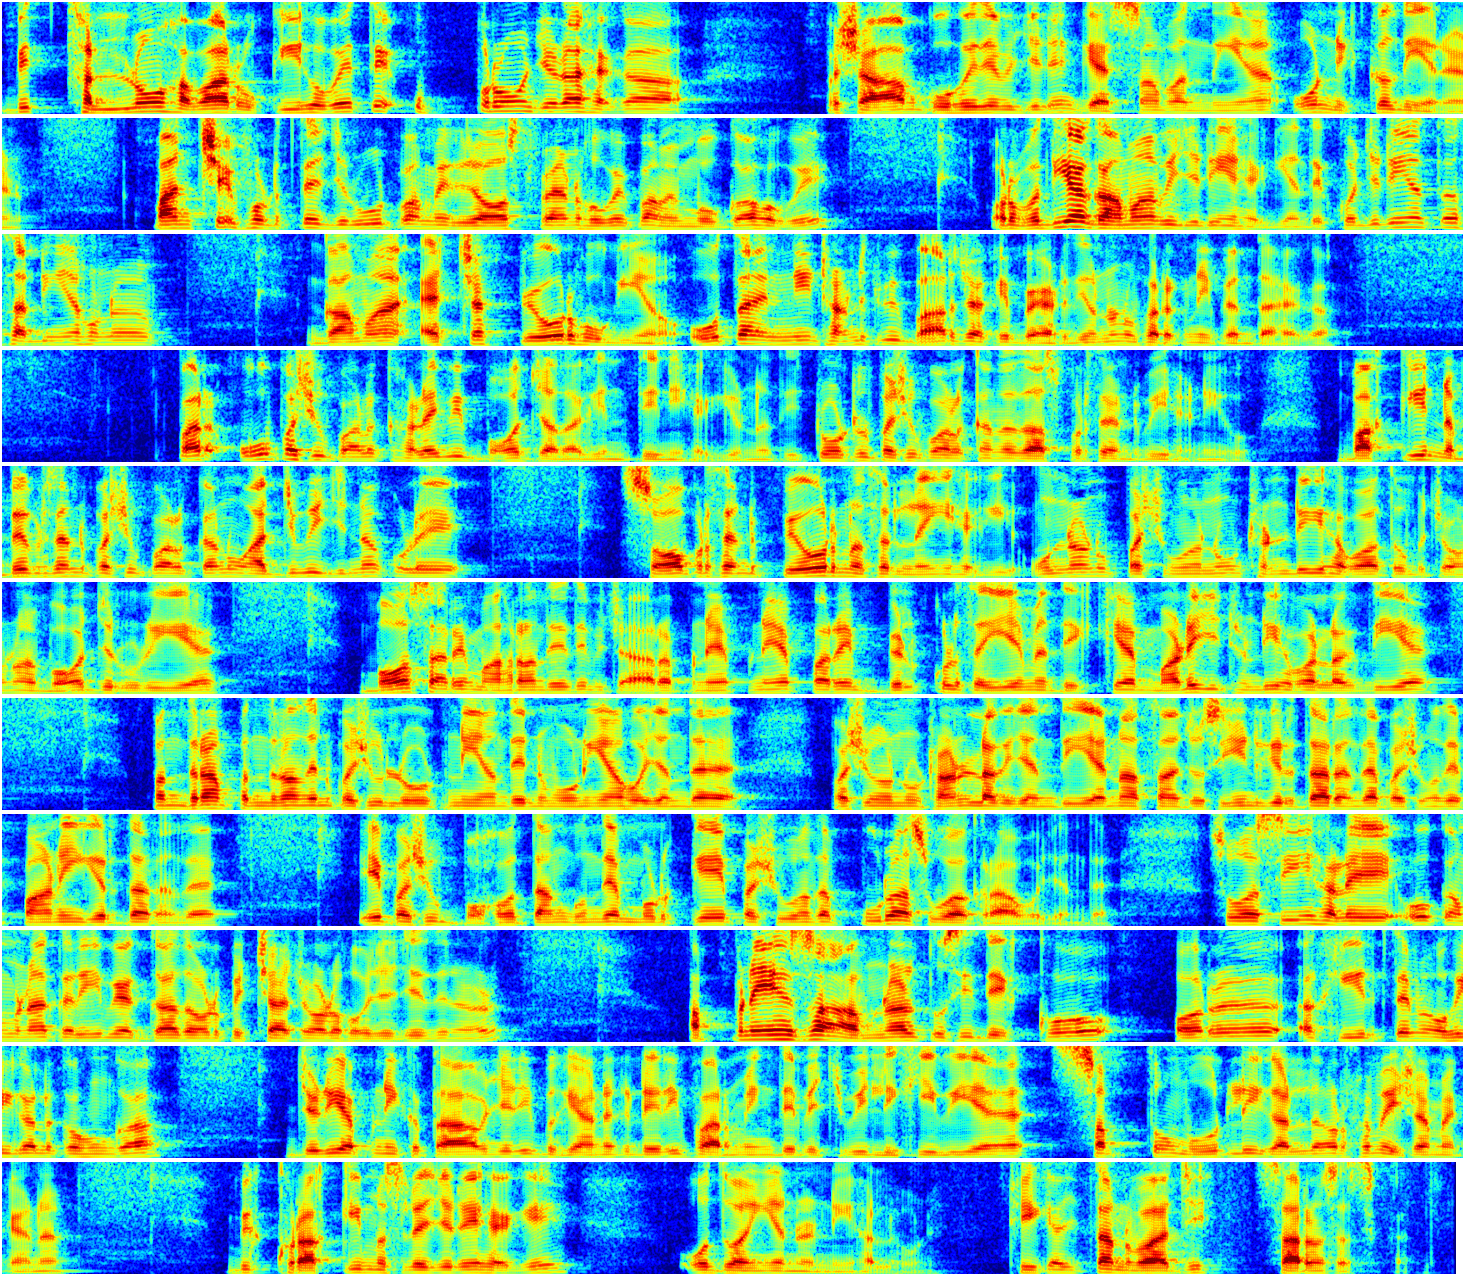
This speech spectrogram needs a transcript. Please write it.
ਵੀ ਥੱਲੋਂ ਹਵਾ ਰੁਕੀ ਹੋਵੇ ਤੇ ਉੱਪਰੋਂ ਜਿਹੜਾ ਹੈਗਾ ਪਿਸ਼ਾਬ ਗੋਹੇ ਦੇ ਵਿੱਚ ਜਿਹੜੀਆਂ ਗੈਸਾਂ ਬਣਦੀਆਂ, ਉਹ ਨਿਕਲਦੀਆਂ ਰਹਿਣ। 5-6 ਫੁੱਟ ਤੇ ਜ਼ਰੂਰ ਭਾਵੇਂ ਐਗਜ਼ੌਸਟ ਫੈਨ ਹੋਵੇ, ਭਾਵੇਂ ਮੋਗਾ ਹੋਵੇ। ਔਰ ਵਧੀਆ ਗਾਵਾਂ ਵੀ ਜਿਹੜੀਆਂ ਹੈਗੀਆਂ, ਦੇਖੋ ਜਿਹੜੀਆਂ ਤਾਂ ਸਾਡੀਆਂ ਹੁਣ ਗਾਵਾਂ ਐਚਐਫ ਪਿਓਰ ਹੋ ਗਈਆਂ, ਉਹ ਤਾਂ ਇੰਨੀ ਠੰਡ 'ਚ ਵੀ ਬਾਹਰ ਜਾ ਕੇ ਬੈਠਦੀ, ਉਹਨਾਂ ਨੂੰ ਫ਼ਰਕ ਨਹੀਂ ਪੈਂਦਾ ਹੈਗਾ। ਪਰ ਉਹ ਪਸ਼ੂ ਪਾਲਕ ਹਲੇ ਵੀ ਬਹੁਤ ਜ਼ਿਆਦਾ ਗਿਣਤੀ ਨਹੀਂ ਹੈਗੀ ਉਹਨਾਂ ਦੀ। ਟੋਟਲ ਪਸ਼ੂ ਪਾਲਕਾਂ ਦਾ 10% ਵੀ ਹੈ ਨਹੀਂ ਉਹ। ਬਾਕੀ 90% ਪਸ਼ੂ ਪਾਲਕਾਂ ਨੂੰ ਅੱਜ ਵੀ ਜਿਨ੍ਹਾਂ ਕੋਲੇ 100% ਪਿਓਰ ਨਸਲ ਨਹੀਂ ਹੈਗੀ। ਉਹਨਾਂ ਨੂੰ ਪਸ਼ੂਆਂ ਨੂੰ ਠੰਡੀ ਹਵਾ ਤੋਂ ਬਚਾਉਣਾ ਬਹੁਤ ਜ਼ਰੂਰੀ ਹੈ। ਬਹੁਤ ਸਾਰੇ ਮਾਹਰਾਂ ਦੇ ਇਹਦੇ ਵਿਚਾਰ ਆਪਣੇ ਆਪਣੇ ਆ, ਪਰ ਇਹ ਬਿਲਕੁਲ ਸਹੀ ਹੈ। ਮੈਂ ਦੇਖਿਆ, ਮਾੜੀ ਜੀ ਠੰਡੀ ਹਵਾ ਲੱਗਦੀ ਹੈ। 15 15 ਦਿਨ ਪਸ਼ੂ ਲੋਟ ਨਹੀਂ ਆਉਂਦੇ ਨਮੋਨੀਆ ਹੋ ਜਾਂਦਾ ਹੈ। ਪਸ਼ੂਆਂ ਨੂੰ ਠੰਡ ਲੱਗ ਜਾਂਦੀ ਹੈ। ਨਾਸਾਂ ਚੋਂ ਸੀਨ ਗਿਰਦਾ ਰਹਿੰਦਾ, ਪਸ਼ੂਆਂ ਦੇ ਪਾਣੀ ਗਿਰਦਾ ਰਹਿੰਦਾ ਇਹ ਪਸ਼ੂ ਬਹੁਤ ਤੰਗ ਹੁੰਦੇ ਮੁੜ ਕੇ ਪਸ਼ੂਆਂ ਦਾ ਪੂਰਾ ਸੂਆ ਖਰਾਬ ਹੋ ਜਾਂਦਾ ਸੋ ਅਸੀਂ ਹਲੇ ਉਹ ਕੰਮ ਨਾ ਕਰੀ ਵੀ ਅੱਗਾ ਦੌੜ, ਪਿੱਛਾ ਚੌੜ ਹੋ ਜੇ ਜਿਹਦੇ ਨਾਲ ਆਪਣੇ ਹਿਸਾਬ ਨਾਲ ਤੁਸੀਂ ਦੇਖੋ ਔਰ ਅਖੀਰ ਤੇ ਮੈਂ ਉਹੀ ਗੱਲ ਕਹੂੰਗਾ, ਜਿਹੜੀ ਆਪਣੀ ਕਿਤਾਬ, ਜਿਹੜੀ ਵਿਗਿਆਨਕ ਡੇਰੀ ਫਾਰਮਿੰਗ ਦੇ ਵਿੱਚ ਵੀ ਲਿਖੀ ਵੀ ਹੈ, ਸਭ ਤੋਂ ਮੂਰਲੀ ਗੱਲ ਔਰ ਹਮੇਸ਼ਾ ਮੈਂ ਕਹਿਣਾ ਵੀ ਖੁਰਾਕੀ ਮਸਲੇ ਜਿਹੜੇ ਹੈਗੇ, ਉਹ ਦਵਾਈਆਂ ਨਾਲ ਨਹੀਂ ਹੱਲ ਹੋਣੇ। ਠੀਕ ਹੈ ਜੀ, ਧੰਨਵਾਦ ਜੀ, ਸਾਰਿਆਂ ਨੂੰ ਸਤਿ ਸ਼੍ਰੀ ਅਕਾਲ।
